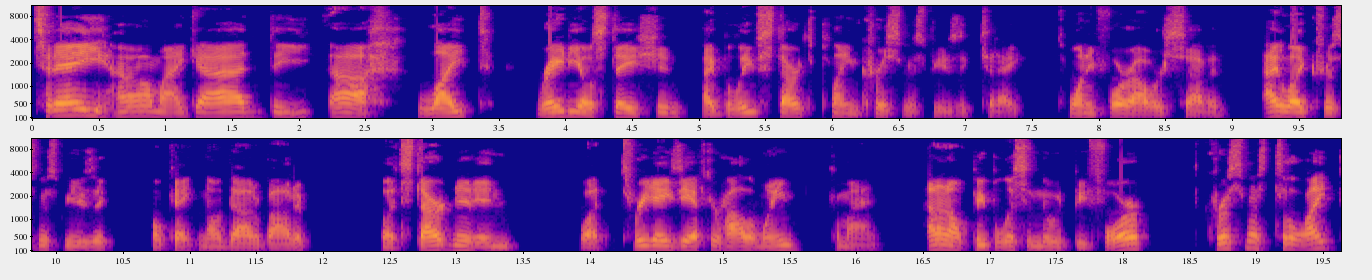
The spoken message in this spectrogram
Today, oh my God, the uh, light radio station, I believe, starts playing Christmas music today, 24 hours 7. I like Christmas music. Okay, no doubt about it. But starting it in, what, three days after Halloween, Come on. I don't know if people listen to it before Christmas to the light,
